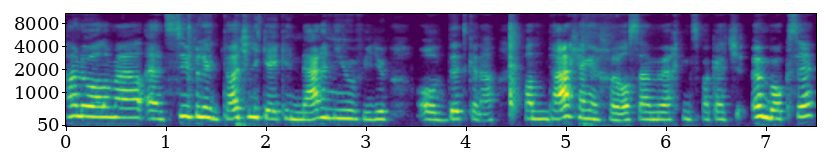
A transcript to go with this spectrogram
Hallo allemaal en super leuk dat jullie kijken naar een nieuwe video op dit kanaal. Vandaag ga ik een ruilsamenwerkingspakketje unboxen.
